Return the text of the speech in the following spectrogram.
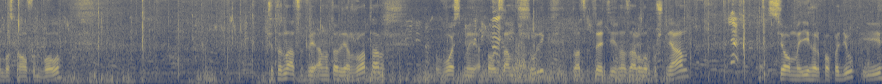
обласного футболу. 14-й Анатолій Ротар, 8-й Олександр Шулік, 23-й Назар Лопушнян, 7-й Ігор Попадюк і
